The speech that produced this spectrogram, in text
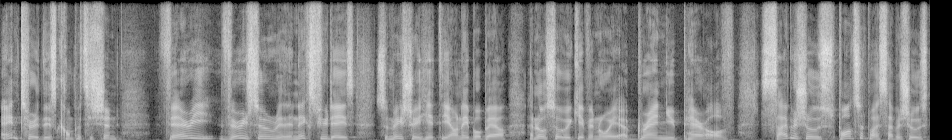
enter this competition very, very soon in the next few days. So make sure you hit the enable bell. And also we're giving away a brand new pair of Cybershoes sponsored by Cybershoes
